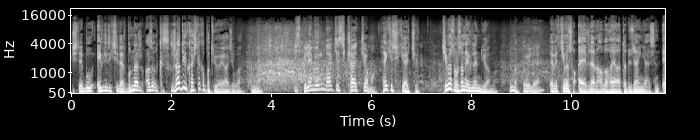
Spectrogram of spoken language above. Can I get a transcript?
işte bu evlilikçiler bunlar az, radyoyu kaçta kapatıyor ya acaba? Bunlar? Hiç bilemiyorum da herkes şikayetçi ama. Herkes şikayetçi. Kime sorsan evlen diyor ama. Değil mi? Öyle. Evet kime sor evlen abi hayata düzen gelsin. E,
